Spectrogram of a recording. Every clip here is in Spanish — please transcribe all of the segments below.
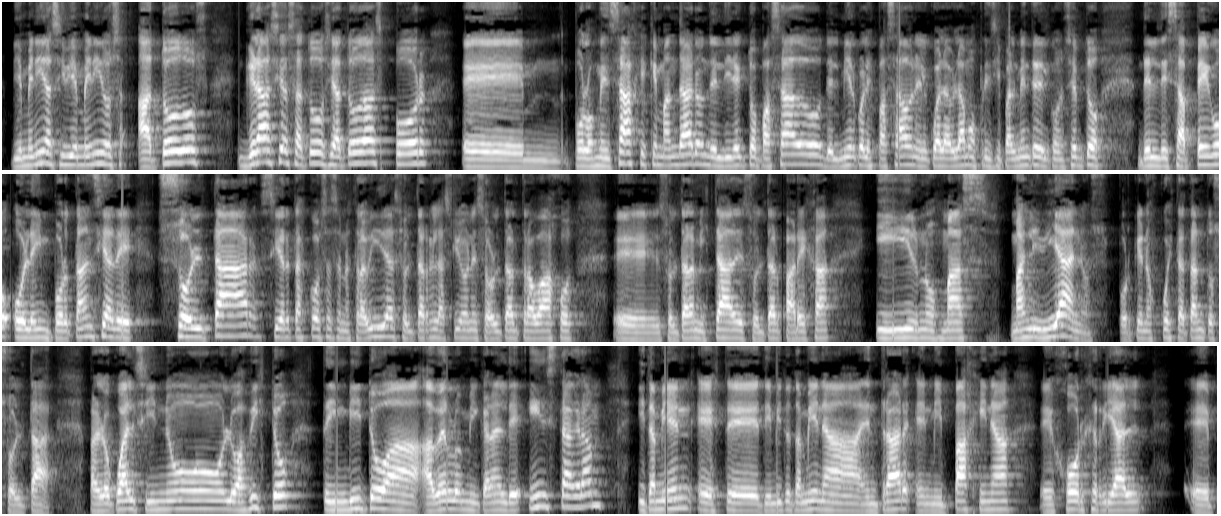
bienvenidas y bienvenidos a todos. Gracias a todos y a todas por, eh, por los mensajes que mandaron del directo pasado, del miércoles pasado, en el cual hablamos principalmente del concepto del desapego o la importancia de soltar ciertas cosas en nuestra vida, soltar relaciones, soltar trabajos, eh, soltar amistades, soltar pareja e irnos más, más livianos, porque nos cuesta tanto soltar. Para lo cual, si no lo has visto, te invito a, verlo en mi canal de Instagram y también este, te invito también a entrar en mi página eh, jorgerial.es, eh,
